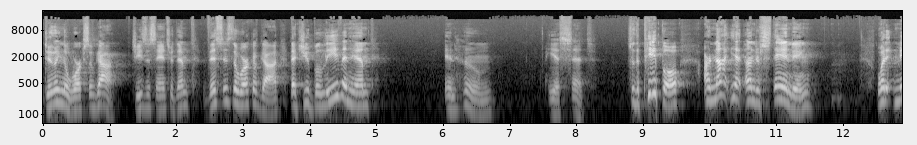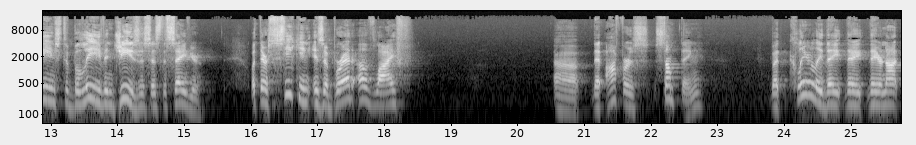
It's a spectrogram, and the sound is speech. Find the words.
doing the works of God? Jesus answered them, This is the work of God, that you believe in him in whom he is sent. So the people are not yet understanding what it means to believe in Jesus as the Savior. What they're seeking is a bread of life uh, that offers something, but clearly they, they, they are not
